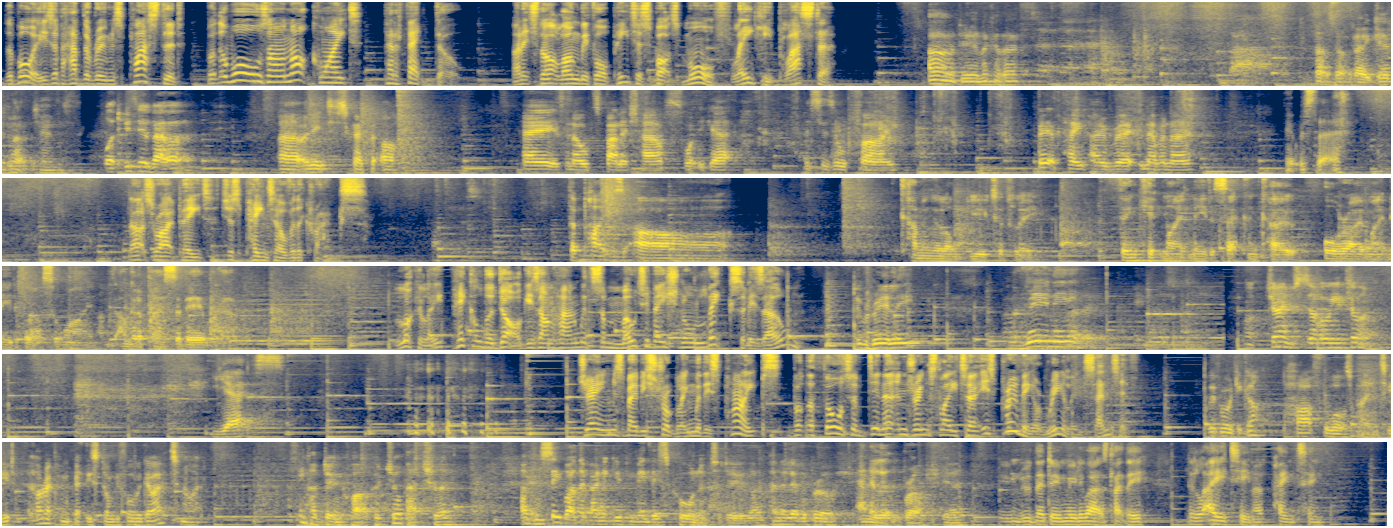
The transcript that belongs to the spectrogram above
The boys have had the rooms plastered, but the walls are not quite perfecto. And it's not long before Peter spots more flaky plaster. Oh dear, look at that. That's not very good, look, James. What do we do about that? Uh, I need to scrape it off. Hey, it's an old Spanish house. What you get? This is all fine. A bit of paint over it, you never know. It was there. That's right, Pete. Just paint over the cracks. The pipes are coming along beautifully. I think it might need a second coat, or I might need a glass of wine. I'm, I'm going to persevere with it. Luckily, Pickle the dog is on hand with some motivational licks of his own. Really? Really? Well, James, is that all you've done? Yes. James may be struggling with his pipes, but the thought of dinner and drinks later is proving a real incentive. We've already got half the walls painted. I reckon we'll get this done before we go out tonight. I think I'm doing quite a good job, actually. I can see why they've only given me this corner to do, though. And a little brush. And a little brush, yeah. They're doing really well. It's like the little A team of painting.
